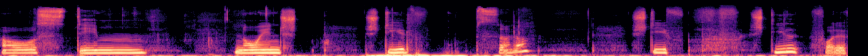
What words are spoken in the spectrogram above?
aus dem neuen Stil, Stief, stilvolle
